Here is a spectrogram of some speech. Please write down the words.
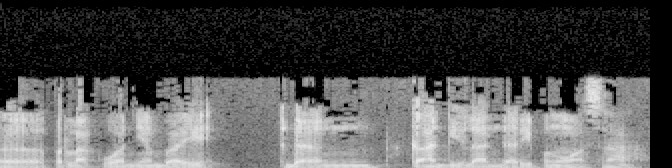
uh, perlakuan yang baik dan keadilan dari penguasa.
